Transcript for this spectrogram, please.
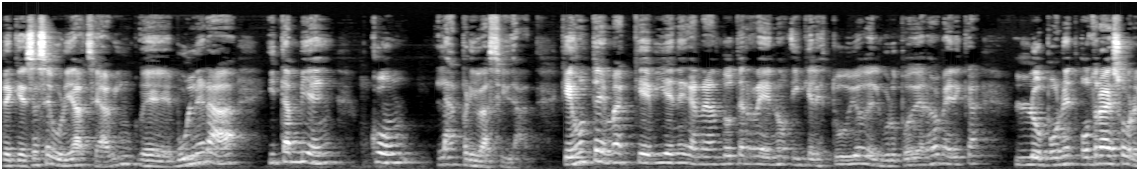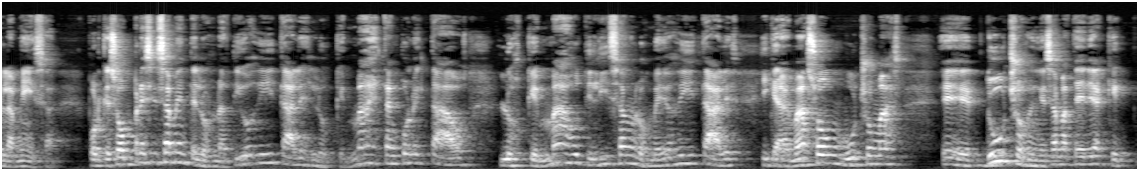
de que esa seguridad sea eh, vulnerada y también con la privacidad que es un tema que viene ganando terreno y que el estudio del Grupo de América lo pone otra vez sobre la mesa, porque son precisamente los nativos digitales los que más están conectados, los que más utilizan los medios digitales y que además son mucho más eh, duchos en esa materia que,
